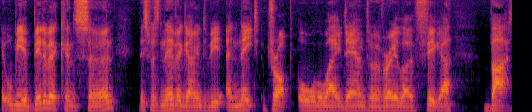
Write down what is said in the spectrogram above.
it will be a bit of a concern. This was never going to be a neat drop all the way down to a very low figure, but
